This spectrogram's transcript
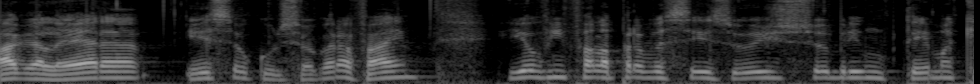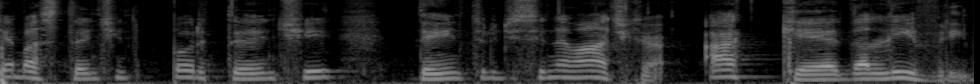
Olá galera, esse é o curso Agora Vai e eu vim falar para vocês hoje sobre um tema que é bastante importante dentro de cinemática, a queda livre.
